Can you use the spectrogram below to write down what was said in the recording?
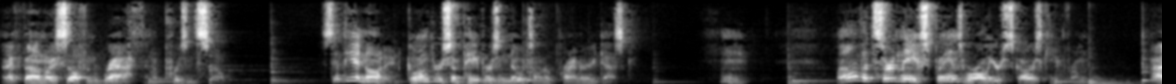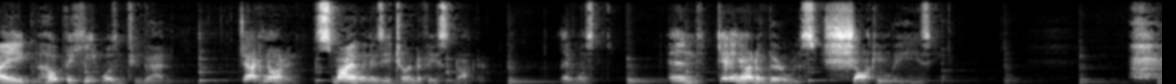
I found myself in wrath in a prison cell. Cynthia nodded, going through some papers and notes on her primary desk. Hmm. Well, that certainly explains where all your scars came from. I hope the heat wasn't too bad. Jack nodded, smiling as he turned to face the doctor. It wasn't. And getting out of there was shockingly easy.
